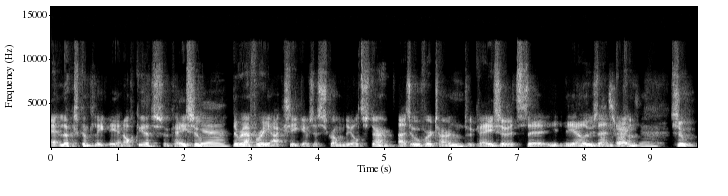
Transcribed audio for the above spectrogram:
it looks completely innocuous. Okay, so yeah. the referee actually gives a scrum to Ulster, and it's overturned. Okay, so it's uh, the yellow's then That's given. Right, yeah. So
